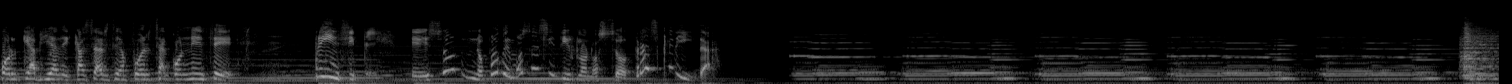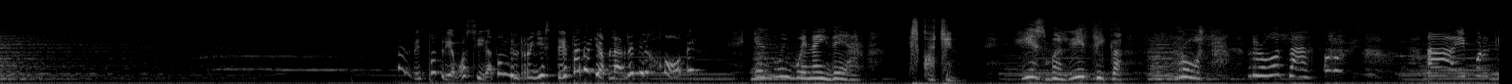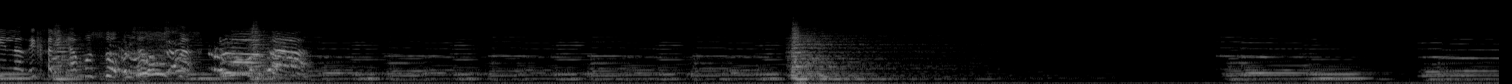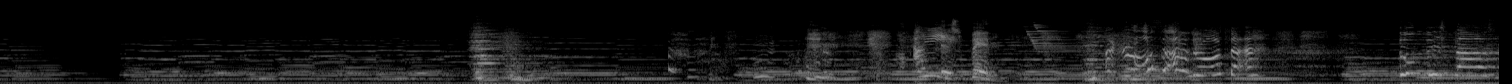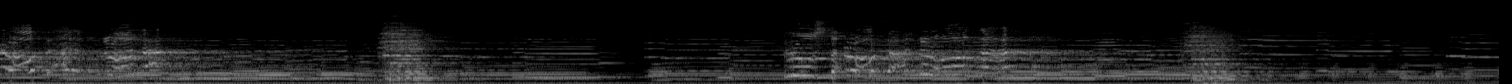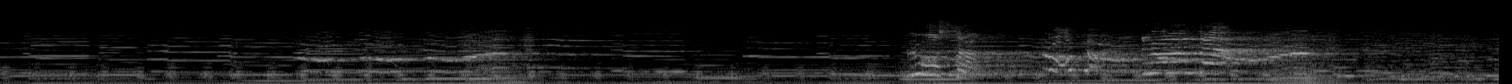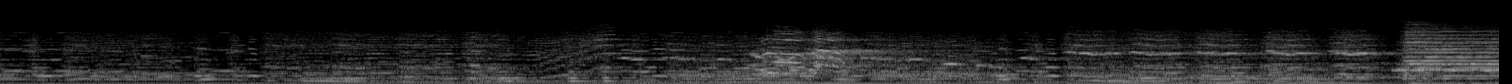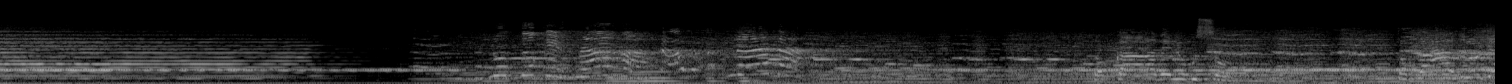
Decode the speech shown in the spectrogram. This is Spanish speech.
por qué había de casarse a fuerza con ese príncipe. Eso no podemos decidirlo nosotras, querida. Tal vez podríamos ir a donde el rey Estefano y hablarle del joven. Es muy buena idea. Escuchen, es maléfica. Rosa. Ay, ¿por qué la dejaríamos sola? Rosa. Rosa. Ay, Esperen. ¡Rosa! Rosa. Tocad el uso. Tocadlo ya.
